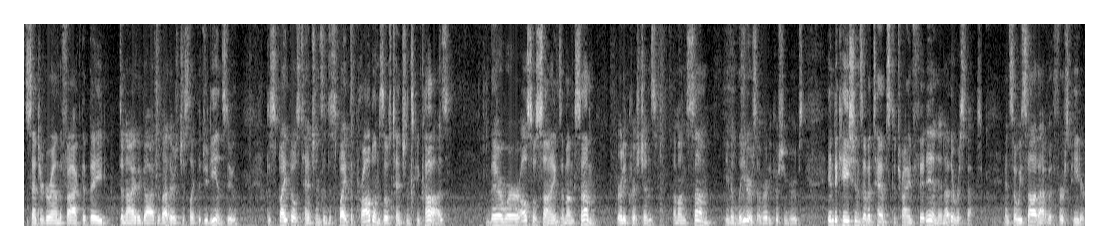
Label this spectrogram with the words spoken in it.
centered around the fact that they deny the gods of others, just like the Judeans do, despite those tensions and despite the problems those tensions can cause, there were also signs among some early Christians, among some even leaders of early Christian groups, indications of attempts to try and fit in in other respects. And so we saw that with 1 Peter.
